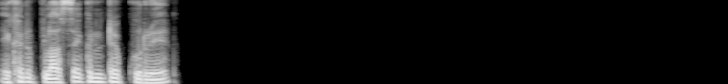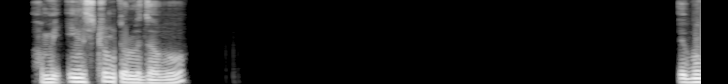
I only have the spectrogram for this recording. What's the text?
এখানে প্লাস আইকন ট্যাপ করে আমি ইনস্ট্রুমেন্ট চলে যাব এবং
